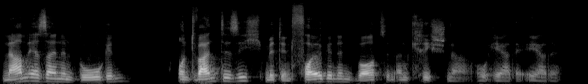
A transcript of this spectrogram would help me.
nahm er seinen Bogen und wandte sich mit den folgenden Worten an Krishna, O Herr der Erde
